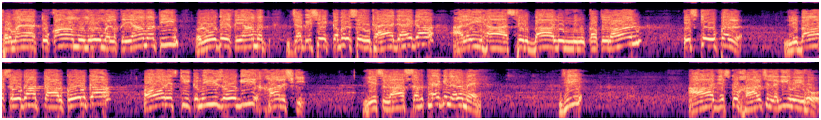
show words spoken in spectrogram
فرمایا، تقام یوم القیامتی، رود قیامت، جب اسے قبر سے اٹھایا جائے گا علیہ سربال من قطران، اس کے اوپر لباس ہوگا تارکول کا، اور اس کی کمیز ہوگی خارش کی. یہ سزا سخت ہے کہ نرم ہے؟ جی؟ آج اس کو خارش لگی ہوئی ہو.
